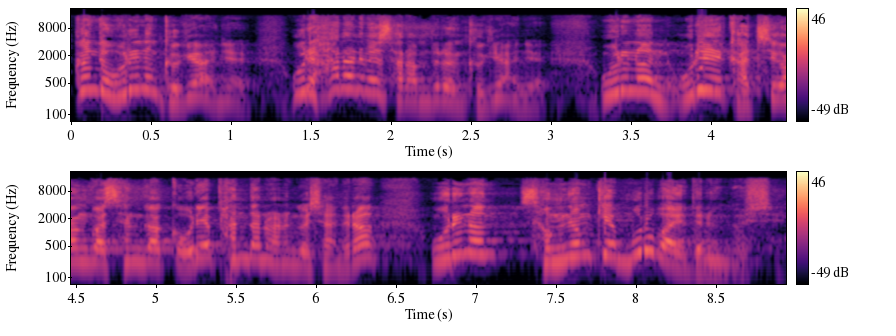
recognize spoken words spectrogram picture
그런데 우리는 그게 아니에요. 우리 하나님의 사람들은 그게 아니에요. 우리는 우리의 가치관과 생각과 우리의 판단을 하는 것이 아니라 우리는 성령께 물어봐야 되는 것이에요.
